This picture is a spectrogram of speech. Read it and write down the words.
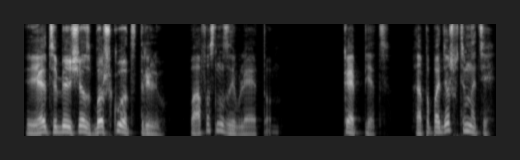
«Я тебе сейчас башку отстрелю», — пафосно заявляет он. «Капец. А попадешь в темноте?»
